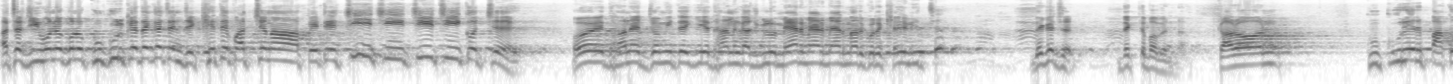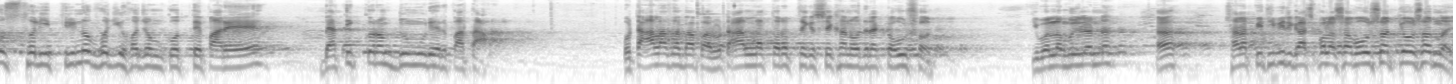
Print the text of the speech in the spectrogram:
আচ্ছা জীবনে কোনো কুকুরকে দেখেছেন যে খেতে পাচ্ছে না, পেটে চি চি চি চি করছে? ওই ধানের জমিতে গিয়ে ধান গাছগুলো ম্যার ম্যার ম্যার ম্যার করে খেয়ে নিচ্ছে? দেখেছেন? দেখতে পাবেন না। কারণ কুকুরের পাকস্থলী তৃণভোজী হজম করতে পারে ব্যতিক্রম ডুমুরের পাতা। ওটা আলাদা ব্যাপার, ওটা আল্লাহর তরফ থেকে শেখানো ওদের একটা ঔষধ। কি বললাম, বুঝলেন না? হ্যাঁ? সারা পৃথিবীর গাছপালা সব ঔষধ কি ঔষধ নয়?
